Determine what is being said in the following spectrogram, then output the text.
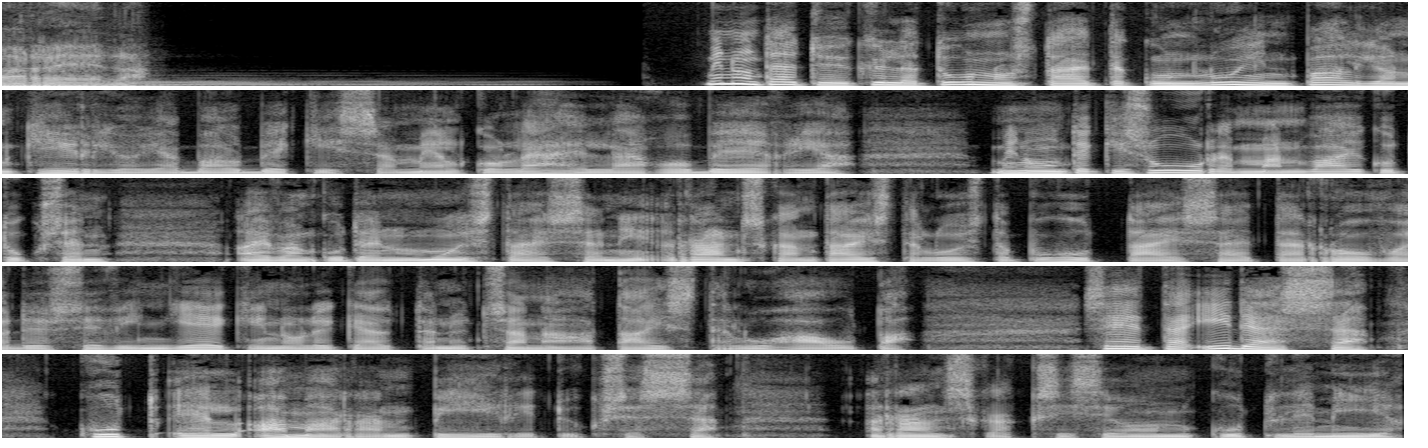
Areena. Minun täytyy kyllä tunnustaa, että kun luin paljon kirjoja Balbekissa melko lähellä Roberia, minun teki suuremman vaikutuksen, aivan kuten muistaessani Ranskan taisteluista puhuttaessa, että Rouva de Sevignékin oli käyttänyt sanaa taisteluhauta. Se, että idässä Kut el Amaran piirityksessä, ranskaksi se on Kut le Mir,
